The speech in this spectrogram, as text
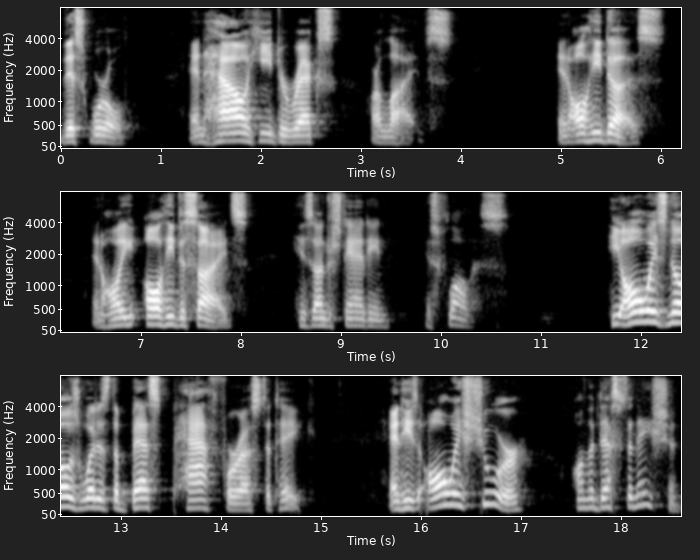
this world and how he directs our lives. In all he does and all he, all he decides, his understanding is flawless. He always knows what is the best path for us to take. And he's always sure on the destination.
